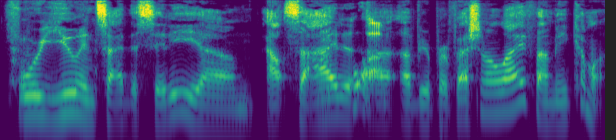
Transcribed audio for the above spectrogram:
for you inside the city um, outside uh, of your professional life? I mean come on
